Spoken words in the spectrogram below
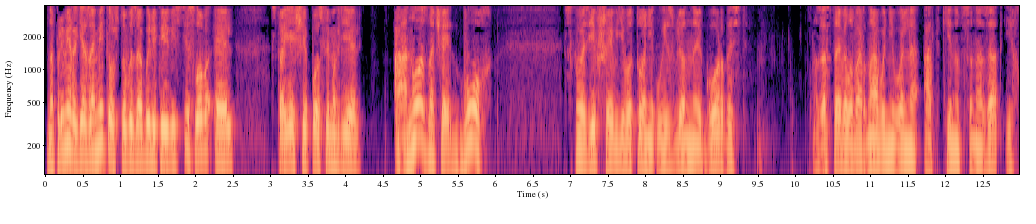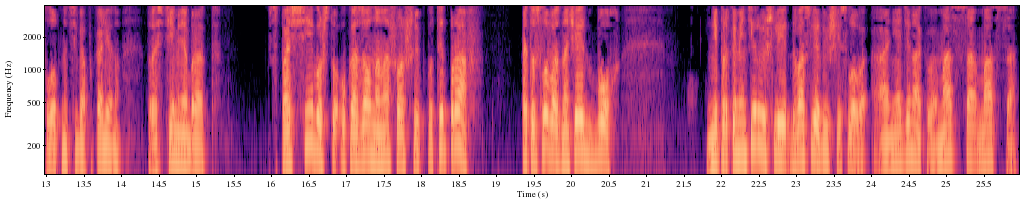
Например, я заметил, что вы забыли перевести слово «эль», стоящее после «магдиэль», а оно означает «бог». Сквозившая в его тоне уязвленная гордость заставила Варнаву невольно откинуться назад и хлопнуть себя по колену. «Прости меня, брат. Спасибо, что указал на нашу ошибку. Ты прав. Это слово означает «бог». Не прокомментируешь ли два следующие слова? Они одинаковые. Масса, масса.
